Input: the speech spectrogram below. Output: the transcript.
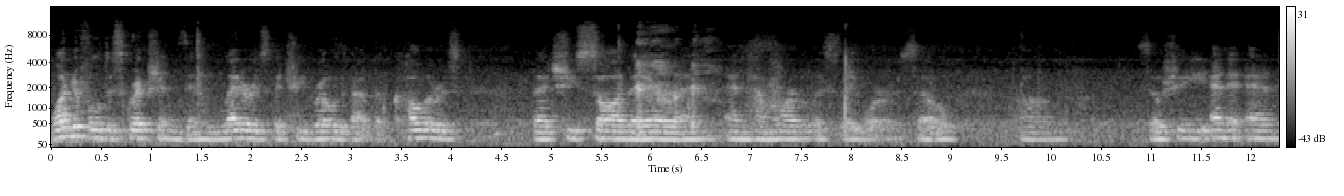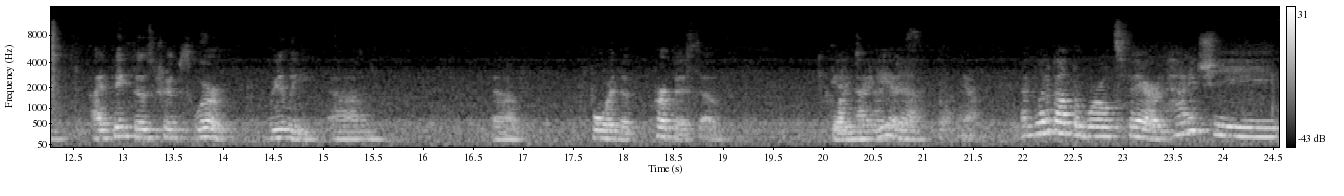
Wonderful descriptions and letters that she wrote about the colors that she saw there and, and how marvelous they were. So, um, so she, and, and I think those trips were really, um, uh, for the purpose of getting ideas. yeah. Yeah. And what about the World's Fair? How did she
